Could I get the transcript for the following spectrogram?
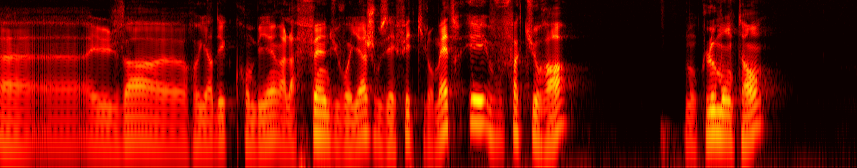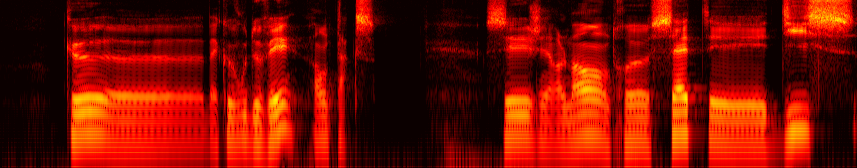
Euh, il va euh, regarder combien à la fin du voyage vous avez fait de kilomètres et vous facturera donc le montant que, euh, ben, que vous devez en taxes c'est généralement entre 7 et 10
